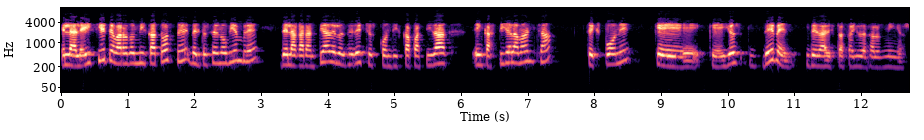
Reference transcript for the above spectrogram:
en la ley 7 barra 2014 del 13 de noviembre de la garantía de los derechos con discapacidad en Castilla-La Mancha se expone que, que ellos deben de dar estas ayudas a los niños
